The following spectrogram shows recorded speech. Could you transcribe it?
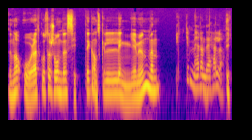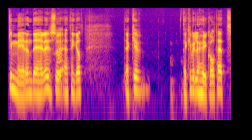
den har ålreit konsentrasjon. Den sitter ganske lenge i munnen, men Ikke mer enn det heller. ikke mer enn det heller. Så Nei. jeg tenker at det er ikke, det er ikke veldig høy kvalitet.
